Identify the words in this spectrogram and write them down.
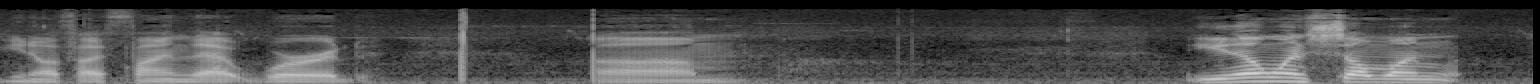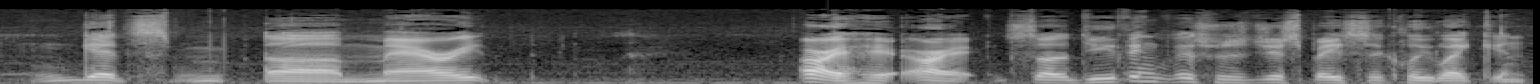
you know, if I find that word, um, you know, when someone gets uh, married. All right, all right. So, do you think this was just basically like an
